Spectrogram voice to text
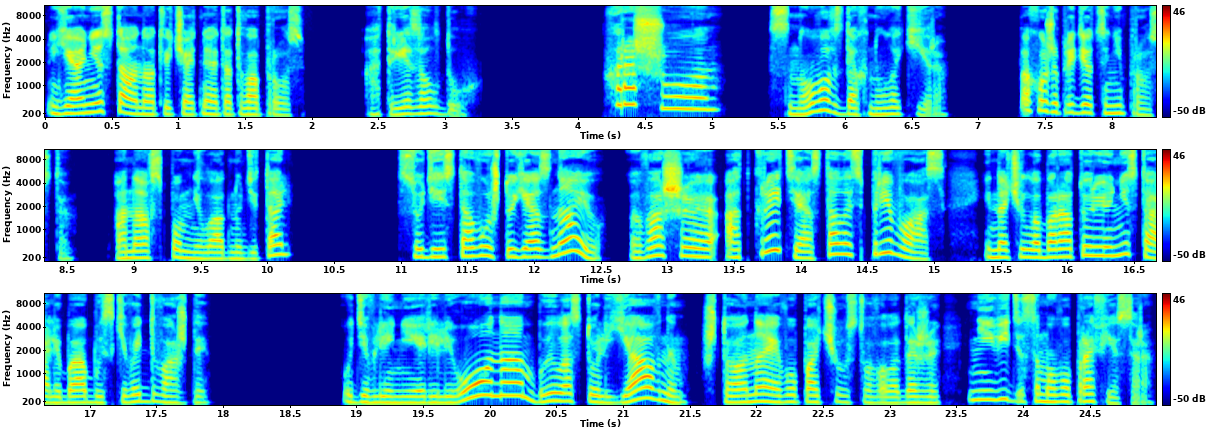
«Я не стану отвечать на этот вопрос», — отрезал дух. «Хорошо», — снова вздохнула Кира. «Похоже, придется непросто». Она вспомнила одну деталь. «Судя из того, что я знаю, ваше открытие осталось при вас, иначе лабораторию не стали бы обыскивать дважды». Удивление Релиона было столь явным, что она его почувствовала, даже не видя самого профессора.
